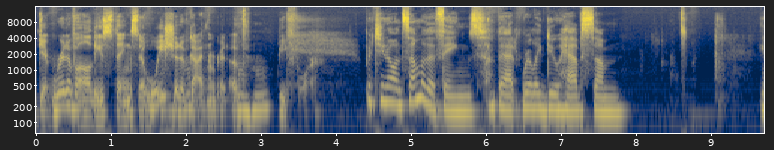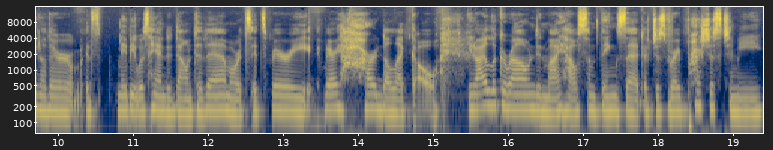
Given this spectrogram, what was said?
get rid of all these things that we should have mm-hmm. gotten rid of mm-hmm. before? But you know, and some of the things that really do have some, you know, they're it's maybe it was handed down to them or it's it's very very hard to let go. You know, I look around in my house some things that are just very precious to me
